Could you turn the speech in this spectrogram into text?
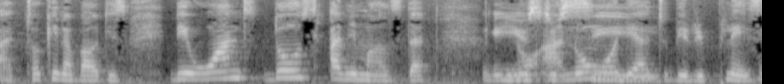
are talking about is they want those animals that They you know, used to are no more see. there to be replaced.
